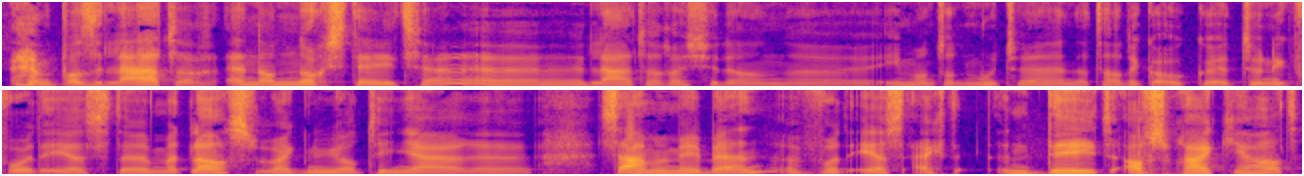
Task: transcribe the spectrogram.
en pas later, en dan nog steeds, hè, uh, later als je dan uh, iemand ontmoette. Dat had ik ook toen ik voor het eerst met Lars, waar ik nu al tien jaar samen mee ben, voor het eerst echt een date afspraakje had.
